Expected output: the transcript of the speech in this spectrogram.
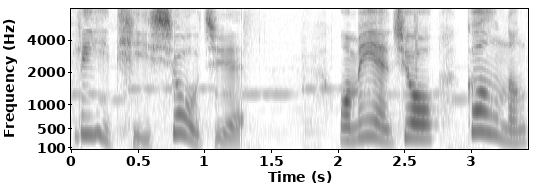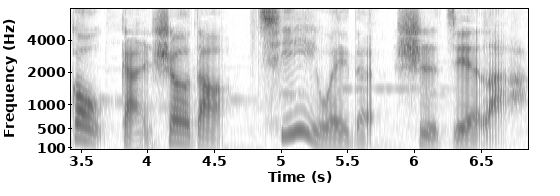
立体嗅觉，我们也就更能够感受到气味的世界啦。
